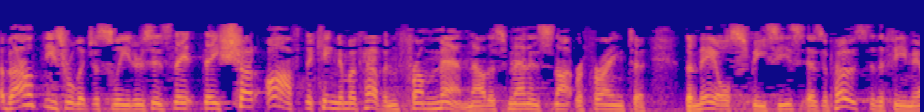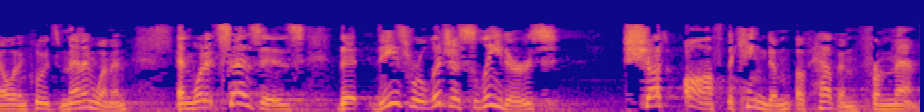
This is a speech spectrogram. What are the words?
about these religious leaders is that they shut off the kingdom of heaven from men. Now, this men is not referring to the male species as opposed to the female, it includes men and women. And what it says is that these religious leaders shut off the kingdom of heaven from men.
